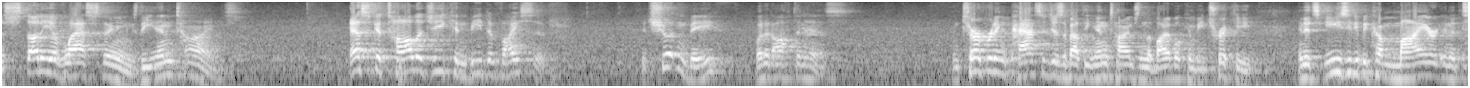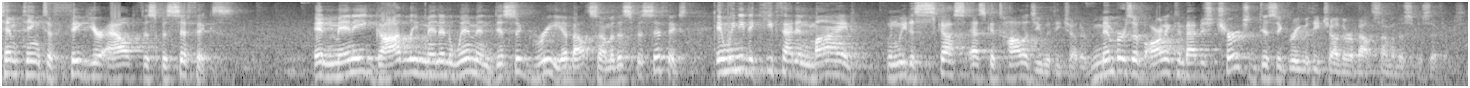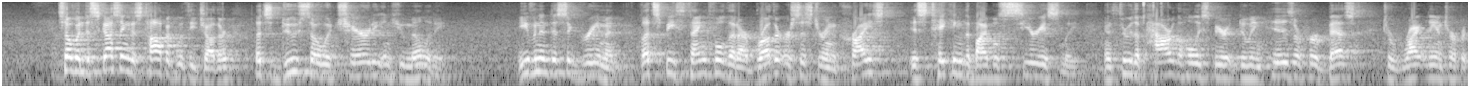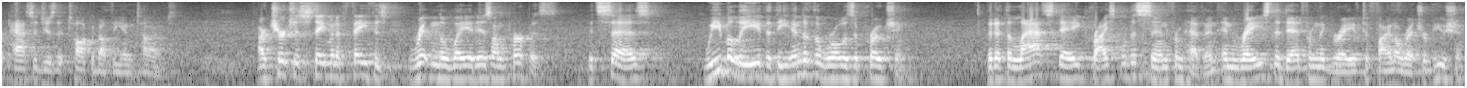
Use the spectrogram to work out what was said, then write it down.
the study of last things, the end times. Eschatology can be divisive. It shouldn't be, but it often is. Interpreting passages about the end times in the Bible can be tricky, and it's easy to become mired in attempting to figure out the specifics. And many godly men and women disagree about some of the specifics. And we need to keep that in mind when we discuss eschatology with each other. Members of Arlington Baptist Church disagree with each other about some of the specifics. So, when discussing this topic with each other, let's do so with charity and humility. Even in disagreement, let's be thankful that our brother or sister in Christ is taking the Bible seriously and through the power of the Holy Spirit doing his or her best to rightly interpret passages that talk about the end times. Our church's statement of faith is written the way it is on purpose. It says, We believe that the end of the world is approaching. that at the last day Christ will descend from heaven and raise the dead from the grave to final retribution.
